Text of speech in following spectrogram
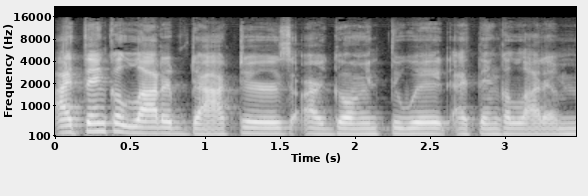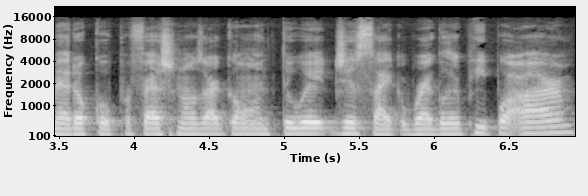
I think a lot of doctors are going through it. I think a lot of medical professionals are going through it just like regular people are.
